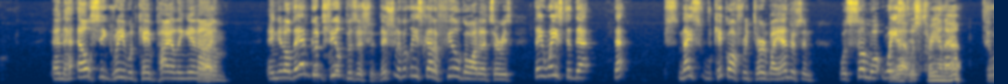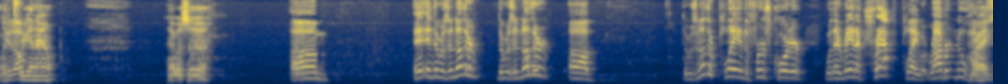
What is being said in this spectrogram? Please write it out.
Yeah. And LC Greenwood came piling in Right. on him. And, you know, they had good field position. They should have at least got a field goal out of that series. They wasted that. That nice kickoff return by Henderson was somewhat wasted. Yeah, it was three and out. It went You know? three and out. That was uh Um, and, and there was another. There was another. Uh, there was another play in the first quarter where they ran a trap play with Robert Newhouse, Right.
